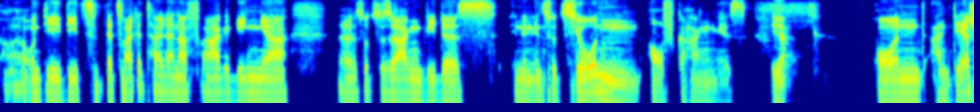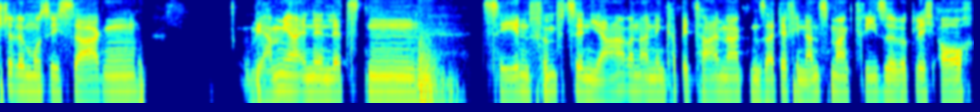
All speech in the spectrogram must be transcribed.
Äh, und die, die, der zweite Teil deiner Frage ging ja sozusagen, wie das in den Institutionen aufgehangen ist. Ja. Und an der Stelle muss ich sagen, wir haben ja in den letzten 10, 15 Jahren an den Kapitalmärkten seit der Finanzmarktkrise wirklich auch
